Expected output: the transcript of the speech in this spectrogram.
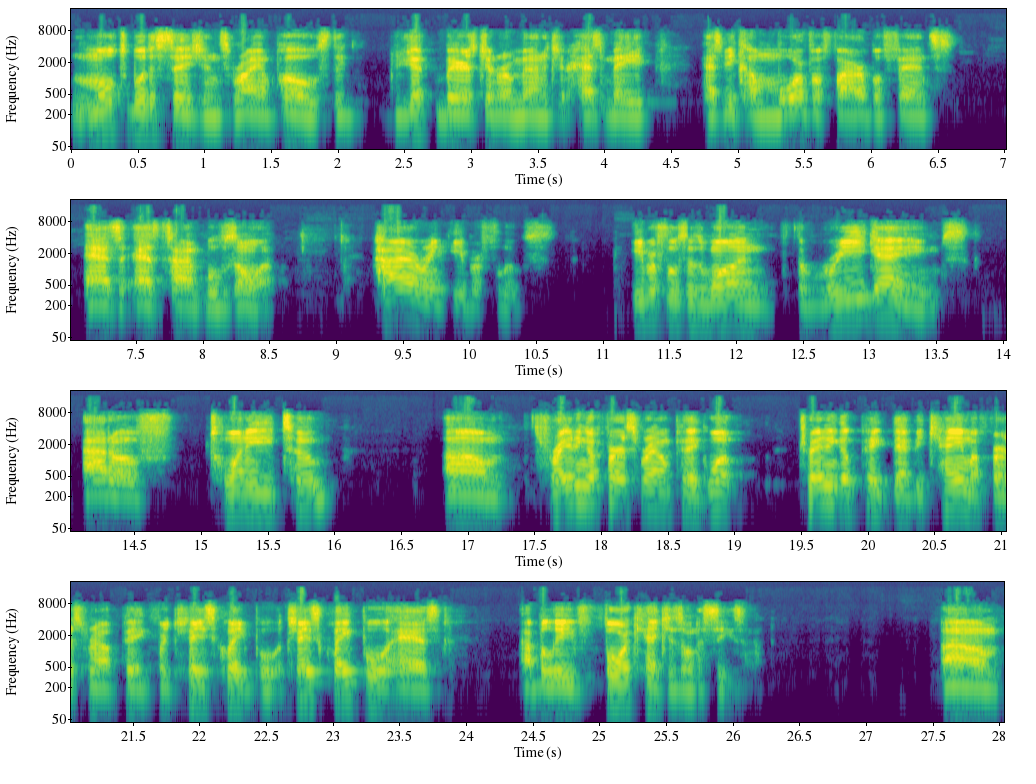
multiple decisions Ryan Poles, the Bears general manager, has made has become more of a fireable fence as as time moves on. Hiring Eberflus, Eberflus has won three games out of twenty two. Um, trading a first round pick. Well, trading a pick that became a first round pick for Chase Claypool. Chase Claypool has, I believe, four catches on the season. Um,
